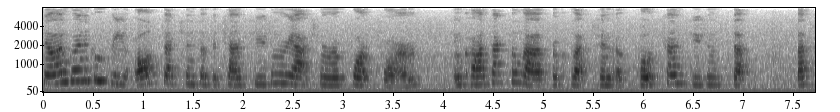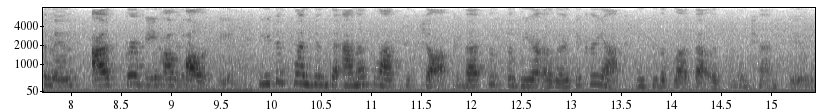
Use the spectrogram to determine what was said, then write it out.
Now I'm going to complete all sections of the transfusion reaction report form and contact the lab for collection of post-transfusion specimens as per VIHA policy. You just went into anaphylactic shock. That's a severe allergic reaction to the blood that was being transfused.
